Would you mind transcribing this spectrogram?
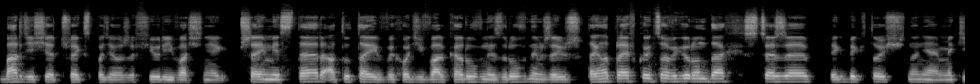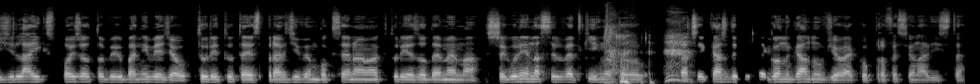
bardziej się człowiek spodziewał, że Fury właśnie przejmie ster, a tutaj wychodzi walka równy z równym, że już tak naprawdę w końcowych rundach, szczerze, jakby ktoś, no nie wiem, jakiś laik spojrzał, to by chyba nie wiedział, który tutaj jest prawdziwym bokserem, a który jest od MMA. Szczególnie na sylwetki, no to raczej każdy by tego Nganu wziął jako profesjonalistę.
